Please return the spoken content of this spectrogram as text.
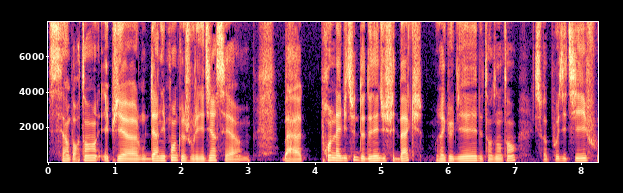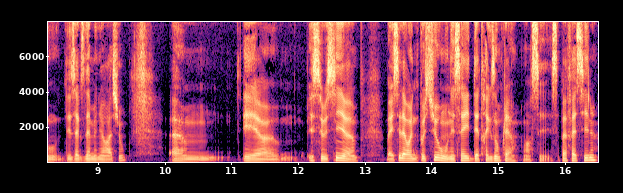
c'est important. Et puis le dernier point que je voulais dire, c'est bah, prendre l'habitude de donner du feedback régulier de temps en temps, qu'il soit positif ou des axes d'amélioration. Euh, et, euh, et c'est aussi euh, bah, essayer d'avoir une posture où on essaye d'être exemplaire. Alors c'est pas facile,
